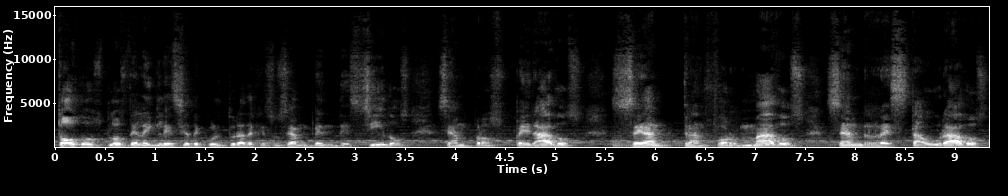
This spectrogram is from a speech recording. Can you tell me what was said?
todos los de la iglesia de cultura de Jesús sean bendecidos, sean prosperados, sean transformados, sean restaurados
